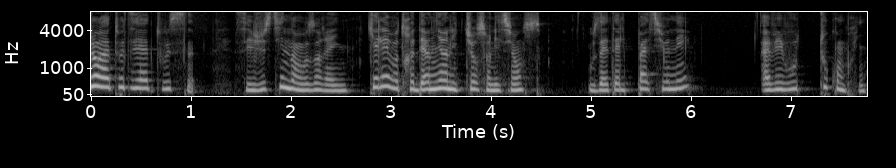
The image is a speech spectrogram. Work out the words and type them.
Bonjour à toutes et à tous, c'est Justine dans vos oreilles. Quelle est votre dernière lecture sur les sciences? Vous a-t-elle passionné Avez-vous tout compris?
